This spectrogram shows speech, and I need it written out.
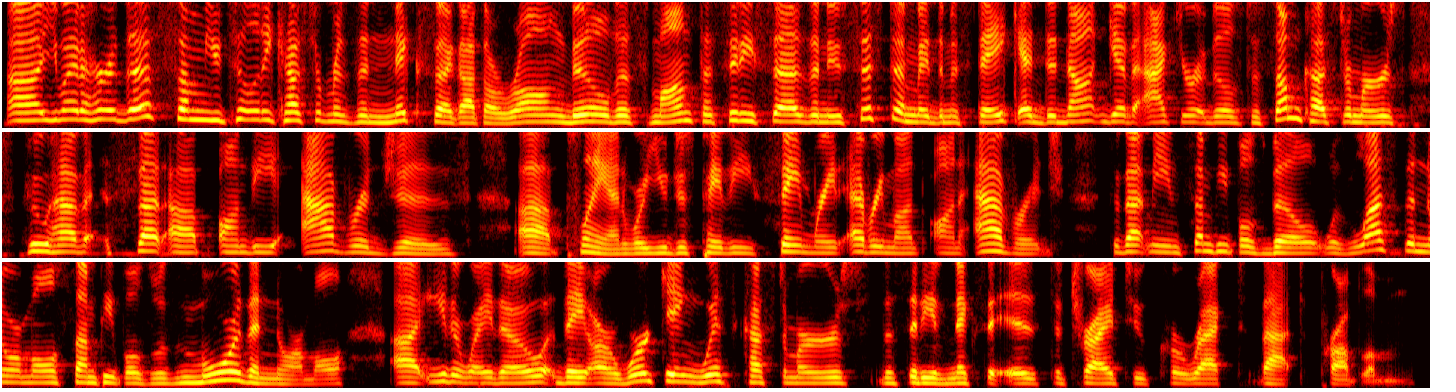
Uh, you might have heard this. Some utility customers in Nixa got the wrong bill this month. The city says a new system made the mistake and did not give accurate bills to some customers who have set up on the averages uh, plan, where you just pay the same rate every month on average. So that means some people's bill was less than normal, some people's was more than normal. Uh, either way, though, they are working with customers. The city of Nixa is to try to correct that problem.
